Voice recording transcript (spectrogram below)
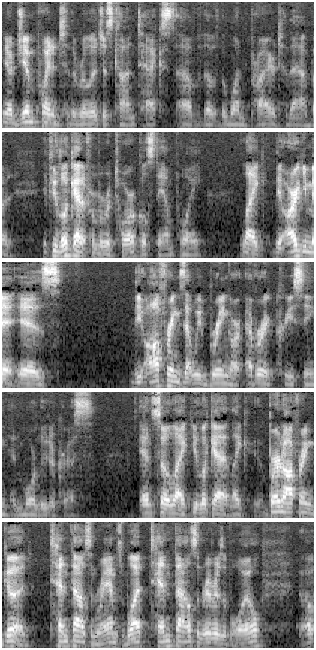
You know, Jim pointed to the religious context of the the one prior to that, but if you look at it from a rhetorical standpoint, like the argument is the offerings that we bring are ever increasing and more ludicrous. And so, like, you look at like burnt offering, good. Ten thousand rams, what? Ten thousand rivers of oil. Uh,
